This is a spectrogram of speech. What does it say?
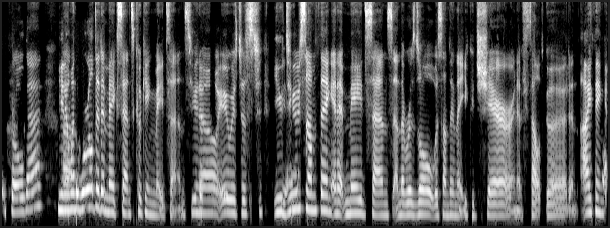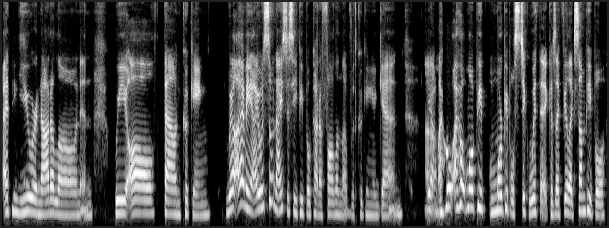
control that. You know, um, when the world didn't make sense, cooking made sense. You know, it was just you yeah. do something and it made sense, and the result was something that you could share, and it felt good. And I think I think you are not alone, and we all found cooking. Well, I mean, it was so nice to see people kind of fall in love with cooking again. Yeah. Um, I hope I hope more people more people stick with it because I feel like some people,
